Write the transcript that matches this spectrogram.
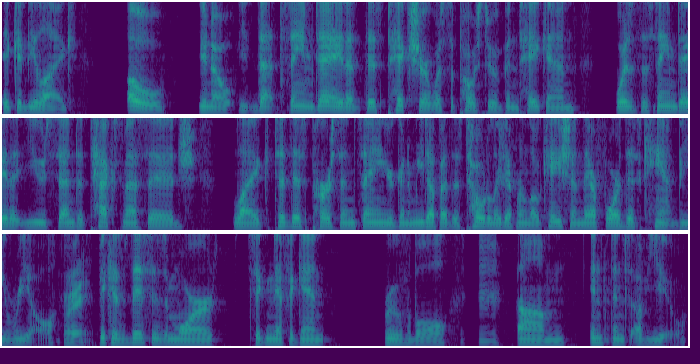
It could be like, "Oh, you know, that same day that this picture was supposed to have been taken was the same day that you sent a text message like to this person saying you're going to meet up at this totally different location therefore this can't be real Right. because this is a more significant provable Mhm. um instance of you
